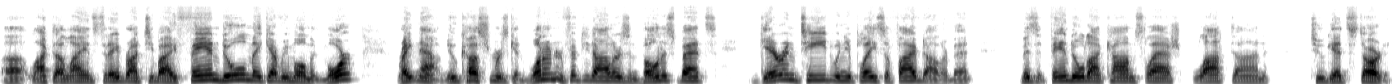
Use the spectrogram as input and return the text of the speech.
Uh, Locked on Lions today brought to you by FanDuel. Make every moment more. Right now, new customers get $150 in bonus bets guaranteed when you place a $5 bet. Visit fanduel.com slash locked on to get started.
